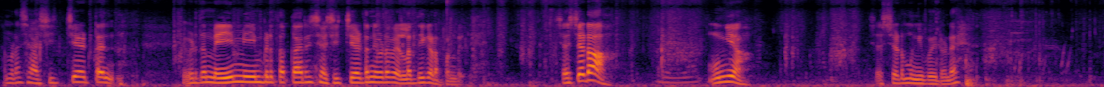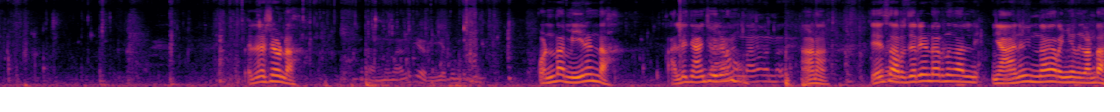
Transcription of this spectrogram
നമ്മുടെ ശശിച്ചേട്ടൻ ഇവിടുത്തെ മെയിൻ മീൻ പിടുത്തക്കാരൻ ശശിച്ചേട്ടൻ ഇവിടെ വെള്ളത്തിൽ കിടപ്പുണ്ട്. ശശിച്ചേട്ടാ മുങ്ങിയാ? ശശിച്ചേട്ടൻ മുങ്ങി പോയിട്ടുണ്ടേ വല്ല ഉണ്ടാ കൊണ്ടാ മീനുണ്ടാ? അല്ല ഞാൻ ചോദിക്കണം. ആണാ? ഏ സർജറി ഉണ്ടായിരുന്നു കാലിന്. ഞാനും ഇന്നാ ഇറങ്ങിയത് കണ്ടാ?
